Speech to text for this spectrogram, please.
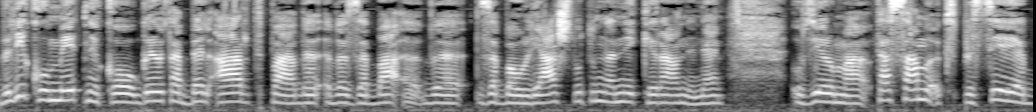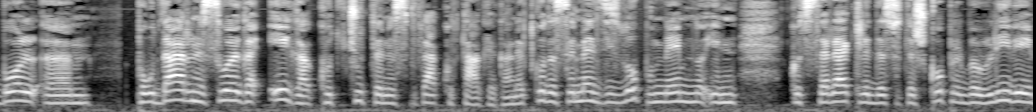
veliko umetnikov grejo ta bel art pa v, v, zaba, v zabavljaštvo tu na neki ravni, ne? oziroma ta samo ekspresija je bolj. Um, Poudarjanje svojega ega kot čutenje sveta kot takega. Ne? Tako da se meni zdi zelo pomembno in kot ste rekli, da so težko prebavljivi,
